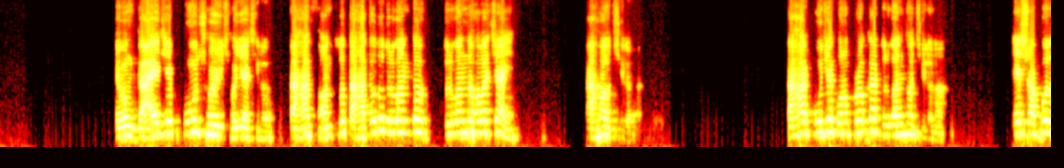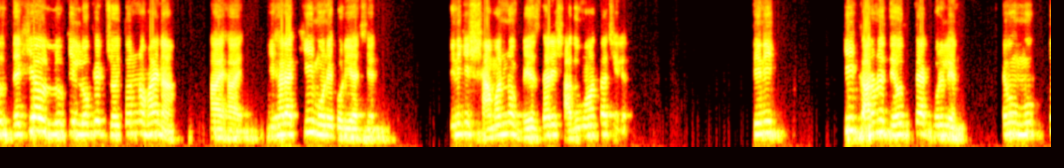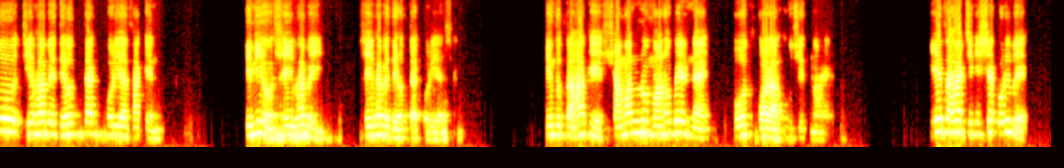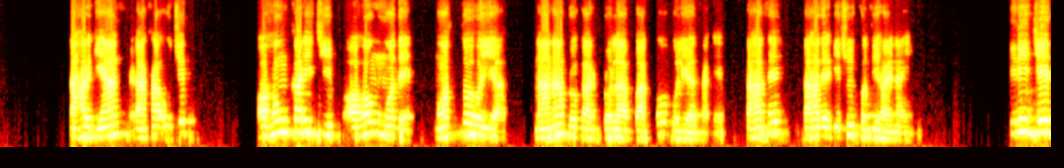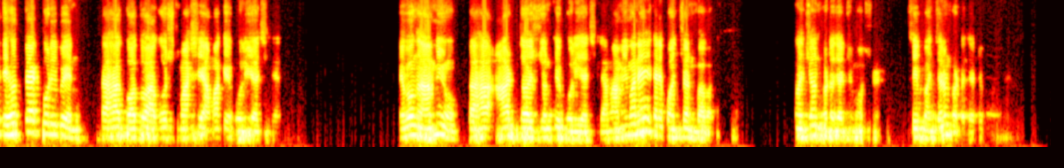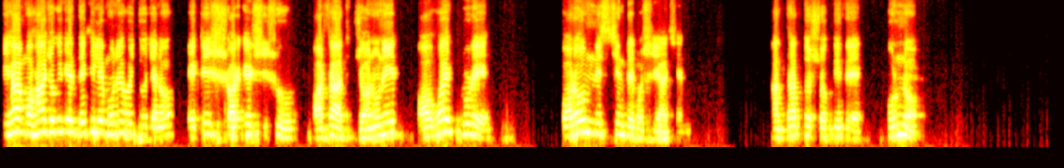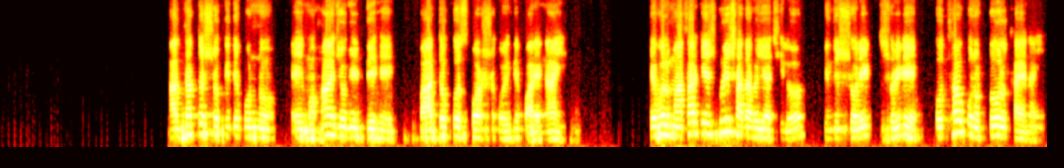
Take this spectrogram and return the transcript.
এবং গায়ে যে পুঁজ হইয়াছিল, তাহা অন্তত তাহাতেও তো দুর্গন্ধ দুর্গন্ধ হওয়া চাই? তাহাও ছিল না। তাহার পুঁজে কোন প্রকার দুর্গন্ধ ছিল না। এ সকল দেখিয়াও কি লোকের চৈতন্য হয় না? হায় হায়, ইহারা কি মনে করিয়াছেন? তিনি কি সামান্য বেশধারী সাধু মহাত্মা ছিলেন? তিনি কি কারণে দেহত্যাগ করিলেন এবং মুক্ত যেভাবে দেহত্যাগ করিয়া থাকেন, তিনিও সেইভাবেই, সেইভাবে দেহত্যাগ করিয়াছেন। কিন্তু তাহাকে সামান্য মানবের ন্যায় বোধ করা উচিত নয় কে তাহার চিকিৎসা করিবে? তাহার জ্ঞান রাখা উচিত। অহংকারী জীব অহং মদে মত্ত হইয়া নানা প্রকার প্রলাপ বাক্য বলিয়া থাকে। তাহাতে তাহাদের কিছুই ক্ষতি হয় নাই। তিনি যে দেহত্যাগ করিবেন, তাহা গত আগস্ট মাসে আমাকে বলিয়াছিলেন। এবং আমিও তাহা আট দশ জনকে বলিয়াছিলাম। আমি মানে এখানে পঞ্চান বাবা পঞ্চান ভট্টাচার্য মহাশয় সেই পঞ্চানন ভট্টাচার্য ইহা মহাযোগীকে দেখিলে মনে হইতো যেন একটি স্বর্গের শিশু, অর্থাৎ জননীর অভয় ক্রুরে পরম নিশ্চিন্তে বসিয়া আছেন। আধ্যাত্ম শক্তিতে পূর্ণ। আধ্যাত্ম শক্তিতে পূর্ণ এই মহাযোগীর দেহে বার্ধক্য স্পর্শ করিতে পারে নাই। কেবল মাথার কেশগুলি সাদা হইয়াছিল, কিন্তু শরীর, শরীরে কোথাও কোনো টোল খায় নাই।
